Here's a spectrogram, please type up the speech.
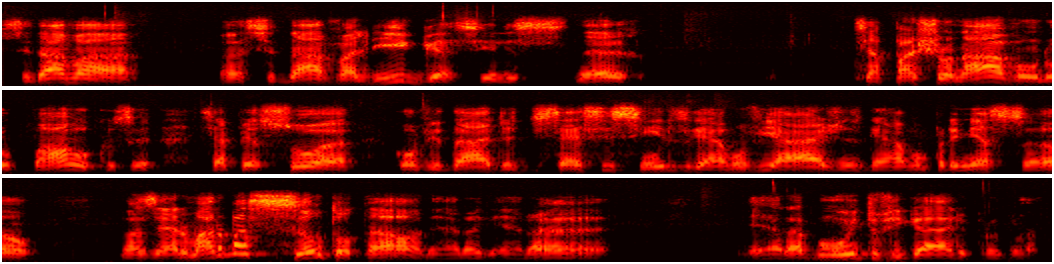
se dava uh, se dava liga, se eles né, se apaixonavam no palco, se, se, a pessoa convidada dissesse sim, eles ganhavam viagens, ganhavam premiação, mas era uma armação total, né? era, era, era muito vigário o programa.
